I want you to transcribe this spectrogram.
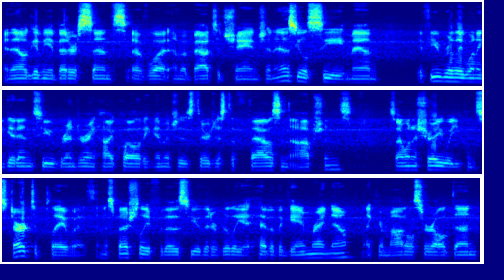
and that'll give me a better sense of what I'm about to change. And as you'll see, man, if you really want to get into rendering high quality images, there are just a thousand options. So I want to show you what you can start to play with, and especially for those of you that are really ahead of the game right now, like your models are all done,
